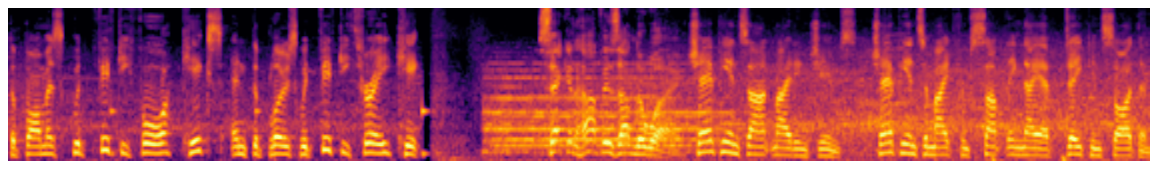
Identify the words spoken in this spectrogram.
The Bombers with 54 kicks and the Blues with 53 kicks. Second half is underway. Champions aren't made in gyms. Champions are made from something they have deep inside them.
